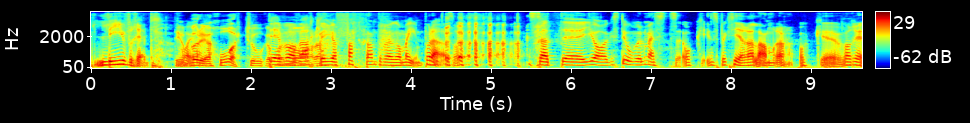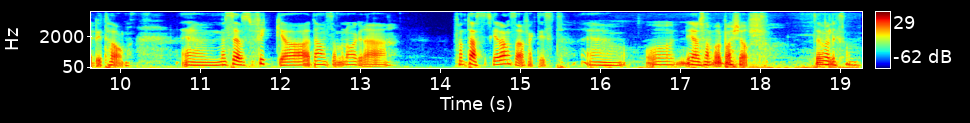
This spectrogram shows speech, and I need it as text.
livrädd Det var att jag. börja hårt och åka Det på var mara. verkligen, jag fattar inte vad jag gav mig in på där alltså. Så att eh, jag stod väl mest och inspekterade alla andra och eh, var rädd i ett hörn. Eh, men sen så fick jag dansa med några fantastiska dansare faktiskt. Eh, och ja, sen var det bara kört. Det var liksom,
